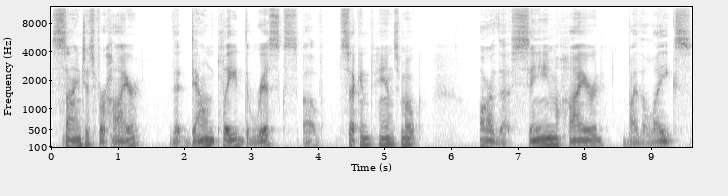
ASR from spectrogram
scientists for hire that downplayed the risks of second-hand smoke are the same hired by the likes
